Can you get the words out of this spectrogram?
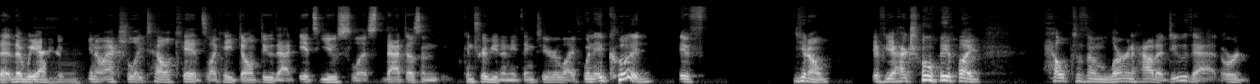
that, that we actually Mhm. you know actually tell kids like hey don't do that. It's useless. That doesn't contribute anything to your life. When it could if you know if you actually like helped them learn how to do that or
